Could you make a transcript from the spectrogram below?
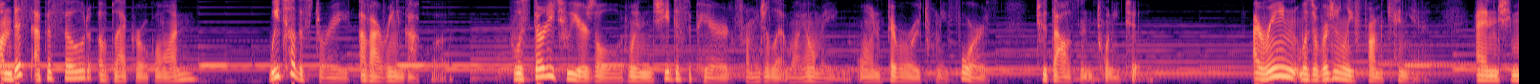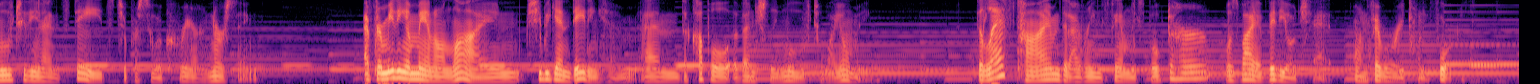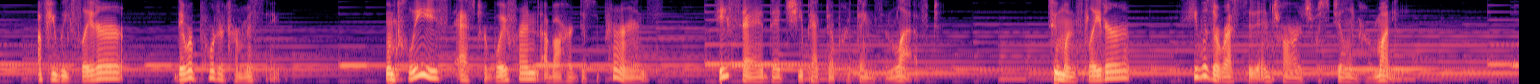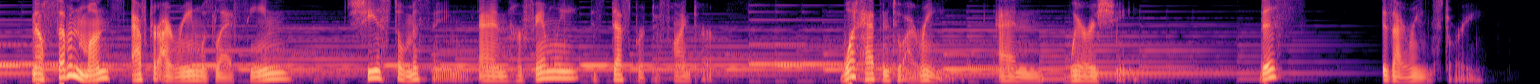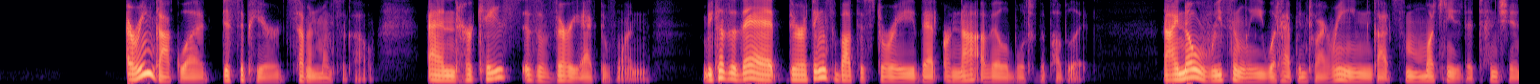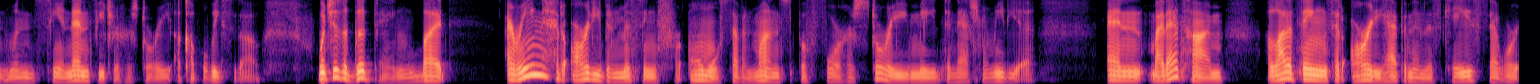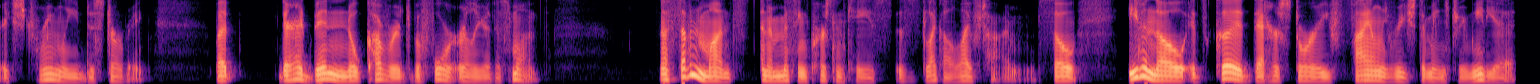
On this episode of Black Girl Gone, we tell the story of Irene Gakwa, who was 32 years old when she disappeared from Gillette, Wyoming on February 24th, 2022. Irene was originally from Kenya, and she moved to the United States to pursue a career in nursing. After meeting a man online, she began dating him, and the couple eventually moved to Wyoming. The last time that Irene's family spoke to her was via video chat on February 24th. A few weeks later, they reported her missing. When police asked her boyfriend about her disappearance, he said that she packed up her things and left. Two months later, he was arrested and charged with stealing her money. Now, seven months after Irene was last seen, she is still missing, and her family is desperate to find her. What happened to Irene, and where is she? This is Irene's story. Irene Gakwa disappeared seven months ago, and her case is a very active one. Because of that, there are things about this story that are not available to the public. Now, I know recently what happened to Irene got some much needed attention when CNN featured her story a couple weeks ago, which is a good thing, but Irene had already been missing for almost seven months before her story made the national media. And by that time, a lot of things had already happened in this case that were extremely disturbing. But there had been no coverage before earlier this month. Now, seven months in a missing person case is like a lifetime. So, even though it's good that her story finally reached the mainstream media,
